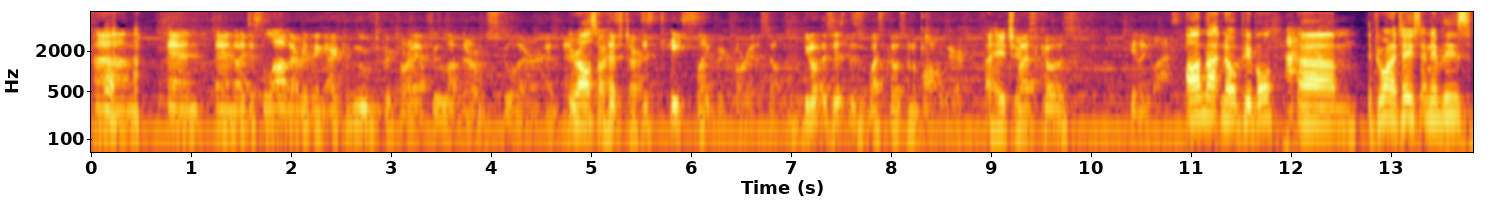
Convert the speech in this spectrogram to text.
Um, and and I just love everything. I could move to Victoria. I absolutely love their own school there. And, and You're also a this, hipster. This tastes like Victoria. So you know what this is? This is West Coast in a bottle here. I hate you. West Coast in a glass. on that note, people, um, if you want to taste any of these,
